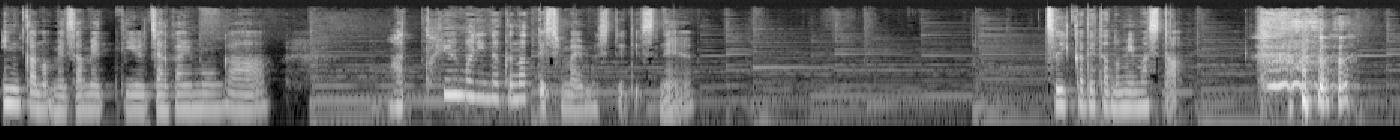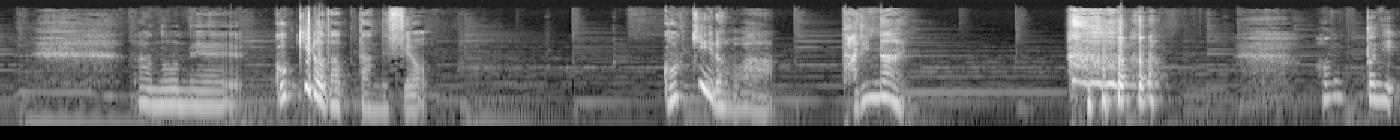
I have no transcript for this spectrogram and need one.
インカの目覚めっていうじゃがいもが、あっという間になくなってしまいましてですね。追加で頼みました。あのね、5キロだったんですよ。5キロは足りない。本当に。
